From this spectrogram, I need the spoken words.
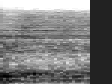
Yeah.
